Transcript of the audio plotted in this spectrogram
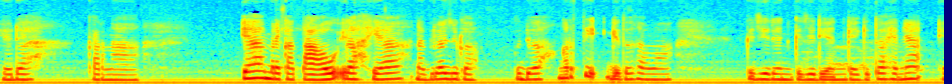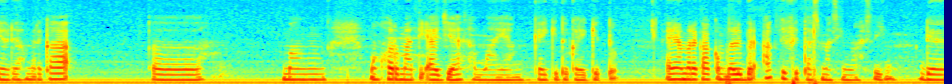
Ya udah karena ya mereka tahu lah ya Nabila juga udah ngerti gitu sama kejadian-kejadian kayak gitu. Akhirnya ya udah mereka uh, meng menghormati aja sama yang kayak gitu kayak gitu. Akhirnya mereka kembali beraktivitas masing-masing dan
